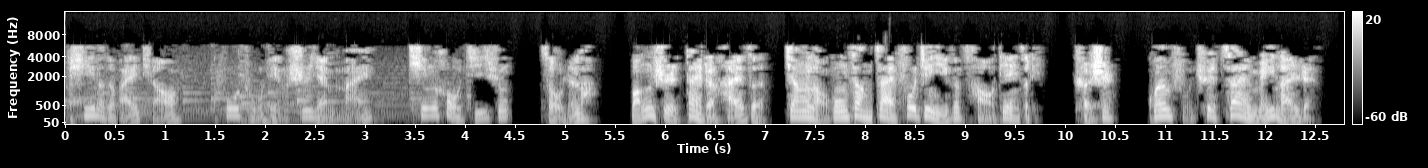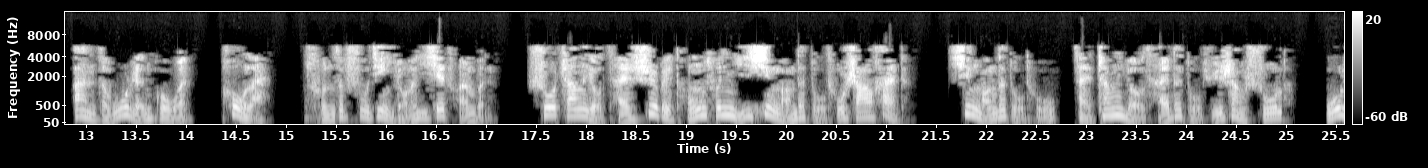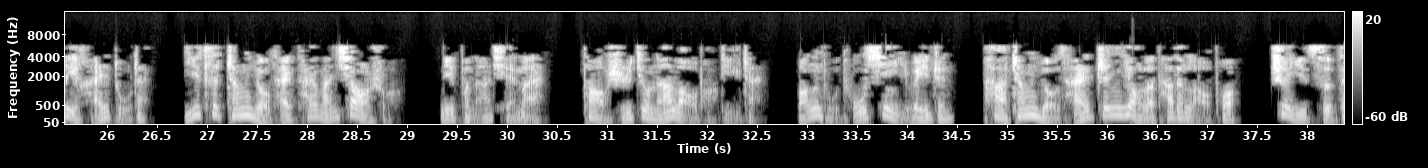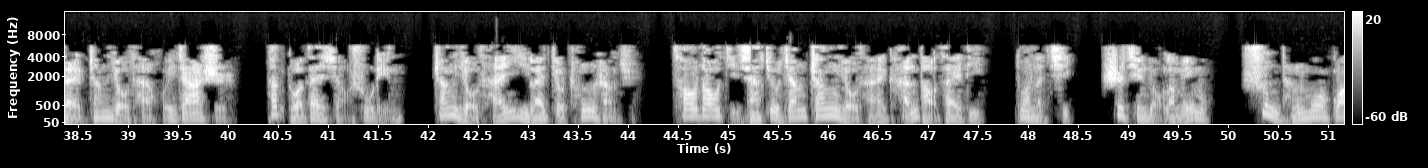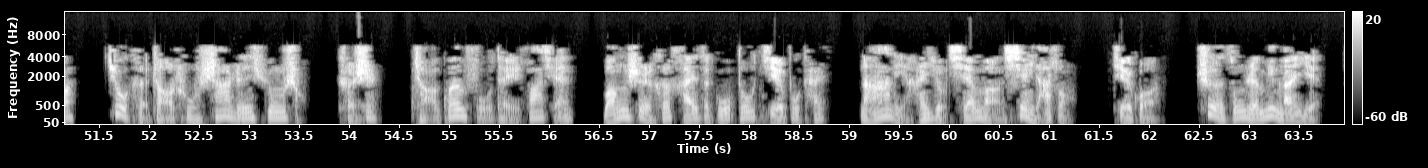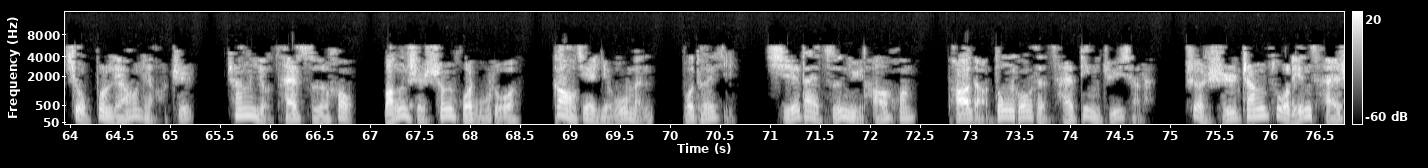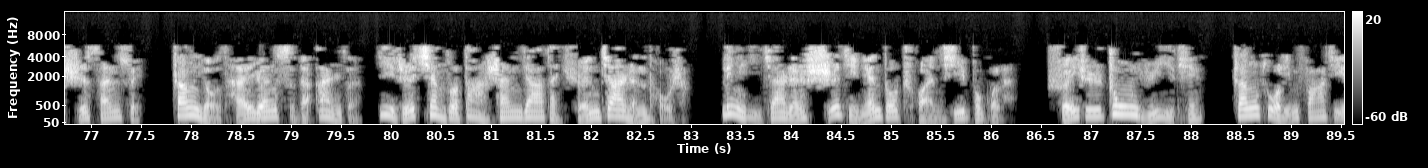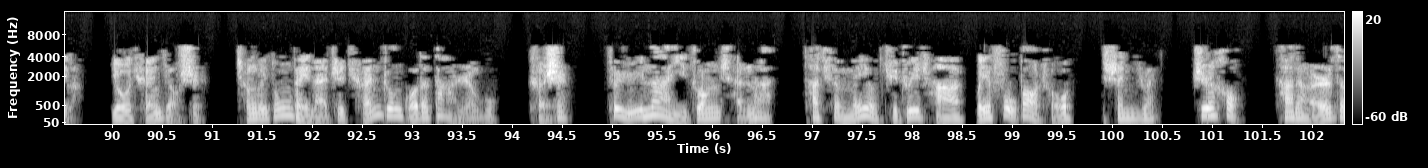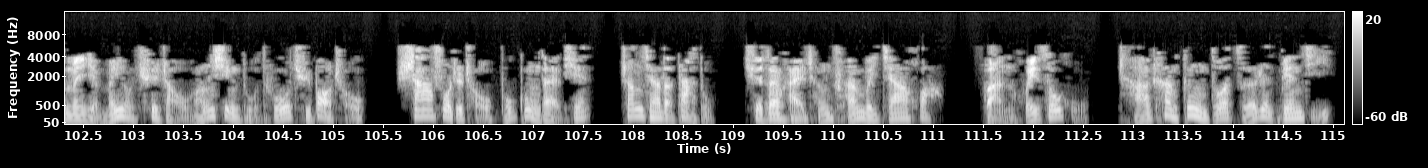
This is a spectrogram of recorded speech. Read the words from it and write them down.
劈了个白条，哭主领尸掩埋，听候吉凶走人了。王氏带着孩子将老公葬在附近一个草甸子里，可是官府却再没来人，案子无人过问。后来村子附近有了一些传闻。说张有才是被同村一姓王的赌徒杀害的。姓王的赌徒在张有才的赌局上输了，无力还赌债。一次，张有才开玩笑说：“你不拿钱来，到时就拿老婆抵债。”王赌徒信以为真，怕张有才真要了他的老婆。这一次，在张有才回家时，他躲在小树林，张有才一来就冲上去。操刀几下就将张有才砍倒在地，断了气。事情有了眉目，顺藤摸瓜就可找出杀人凶手。可是找官府得花钱，王氏和孩子姑都解不开，哪里还有钱往县衙送？结果这宗人命案也就不了了之。张有才死后，王氏生活无着，告诫也无门，不得已携带子女逃荒。跑到东沟子才定居下来。这时张作霖才十三岁，张有才冤死的案子一直像座大山压在全家人头上，另一家人十几年都喘息不过来。谁知终于一天，张作霖发迹了，有权有势，成为东北乃至全中国的大人物。可是对于那一桩陈案，他却没有去追查，为父报仇申冤。之后。他的儿子们也没有去找王姓赌徒去报仇，杀父之仇不共戴天。张家的大赌却在海城传为佳话。返回搜狐，查看更多责任编辑。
